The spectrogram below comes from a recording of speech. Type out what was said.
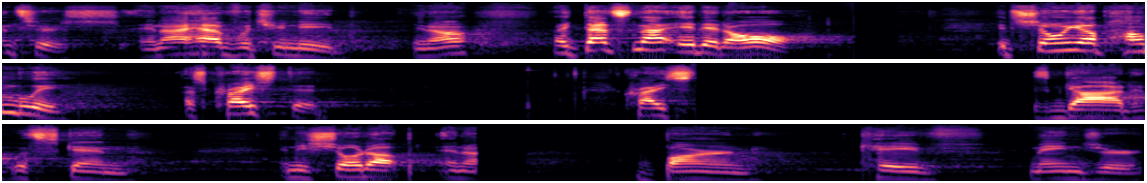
the answers, and I have what you need. You know? Like, that's not it at all. It's showing up humbly as Christ did. Christ is God with skin, and he showed up in a barn, cave, manger.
